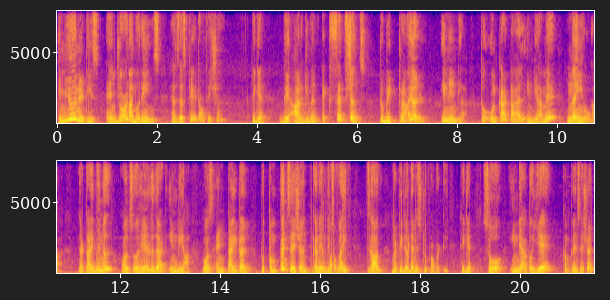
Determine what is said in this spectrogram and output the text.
immunities enjoyed by Marines as a state official, ठीक है they are given exception to be trialled in India तो उनका ट्रायल इंडिया में नहीं होगा। The tribunal also held that India was entitle to compensation of life material damage to property ठीक है सो इंडिया को यह कंपेंसेशन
